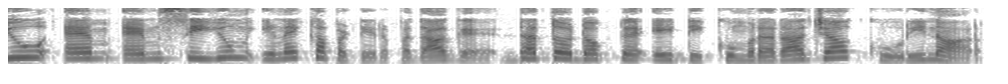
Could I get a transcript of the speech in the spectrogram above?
யுஎம்எம்சியும் இணைக்கப்பட்டிருப்பதாக Dato doctor A T Kumararaja கூறினார்.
